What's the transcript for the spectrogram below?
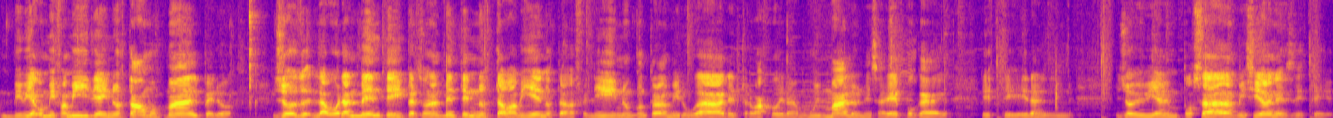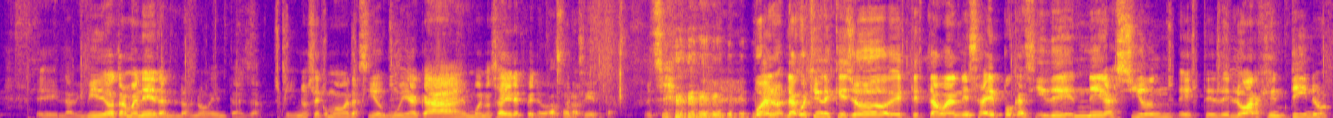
vivía con mi familia y no estábamos mal, pero yo laboralmente y personalmente no estaba bien, no estaba feliz, no encontraba mi lugar, el trabajo era muy malo en esa época, este, eran, yo vivía en Posadas, Misiones, este, eh, la viví de otra manera en los 90 ya. Sí, no sé cómo habrá sido muy acá en Buenos Aires, pero... Bajo una fiesta. Sí. Bueno, la cuestión es que yo este, estaba en esa época así de negación este, de lo argentino,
